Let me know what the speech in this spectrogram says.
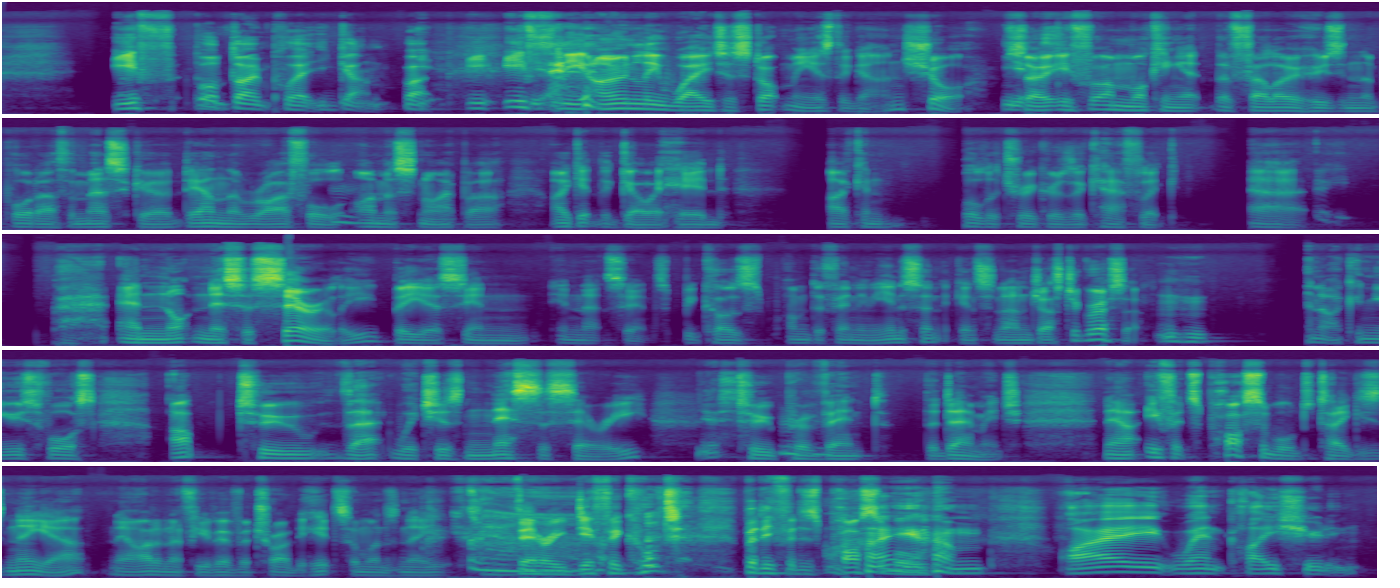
if Well, don't pull out your gun, but If Yeah. the only way to stop me is the gun, sure. So if I'm looking at the fellow who's in the Port Arthur massacre down the rifle, Mm. I'm a sniper. I get the go ahead. I can pull the trigger as a Catholic, uh, and not necessarily be a sin in that sense because I'm defending the innocent against an unjust aggressor. Mhm. And I can use force up to that which is necessary yes, to Mhm. prevent the damage. Now, if it's possible to take his knee out, now I don't know if you've ever tried to hit someone's knee. It's very difficult, but if it is possible, I, um, I went clay shooting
